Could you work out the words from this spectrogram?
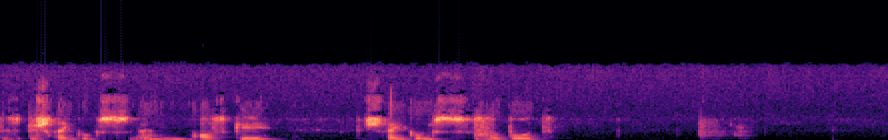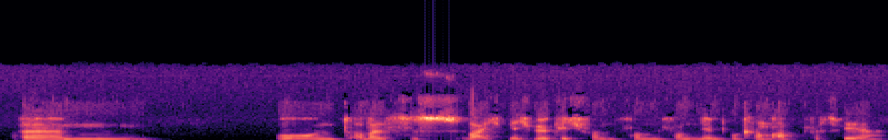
des Beschränkungs, ähm, Ausgeh Beschränkungsverbot. Ähm, und aber es ist, weicht nicht wirklich von, von, von dem Programm ab, was wir,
